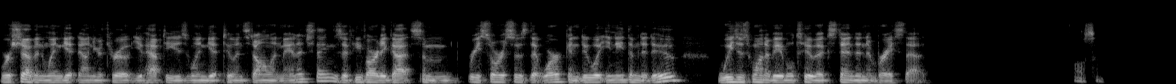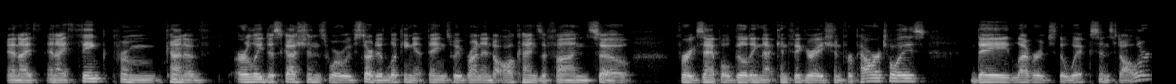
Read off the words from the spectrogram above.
we're shoving WinGet down your throat. You have to use WinGet to install and manage things. If you've already got some resources that work and do what you need them to do, we just want to be able to extend and embrace that. Awesome. And I and I think from kind of early discussions where we've started looking at things, we've run into all kinds of fun. So, for example, building that configuration for Power Toys, they leverage the Wix installer.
